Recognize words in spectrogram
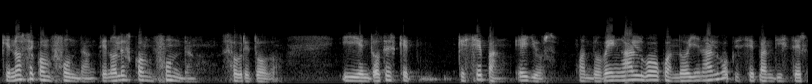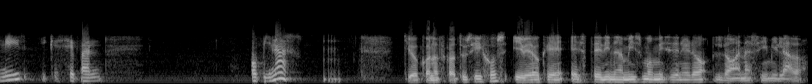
que no se confundan, que no les confundan, sobre todo, y entonces que sepan ellos cuando ven algo, cuando oyen algo, que sepan discernir y que sepan opinar. Yo conozco a tus hijos y veo que este dinamismo misionero lo han asimilado,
